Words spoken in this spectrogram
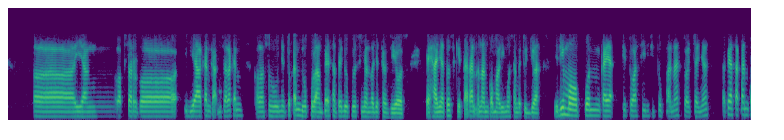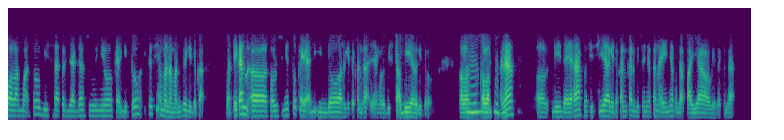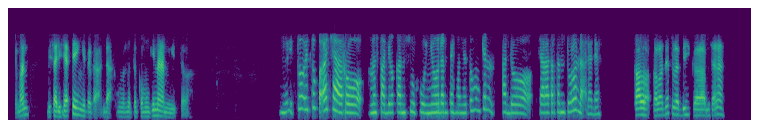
uh, yang lobster kok idealkan kak. Misalnya kan kalau suhunya itu kan 20 sampai sampai 29 derajat Celcius. pH-nya tuh sekitaran 6,5 sampai 7. Jadi maupun kayak situasi di situ panas cuacanya, tapi asalkan kolam waktu bisa terjaga suhunya kayak gitu, itu sih aman-aman sih gitu kak. Berarti kan uh, solusinya tuh kayak di indoor gitu kan kak, yang lebih stabil gitu. Kalau Hmm. kalau misalnya eh, di daerah pesisir gitu kan kan biasanya kan airnya nggak payau gitu kan nggak cuman bisa disetting gitu kak. Nggak menutup kemungkinan gitu. Itu itu pak cara menstabilkan suhunya dan pH-nya tuh mungkin ada cara tertentu lo enggak ada kalau kalau dia lebih ke misalnya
